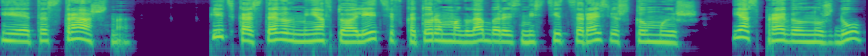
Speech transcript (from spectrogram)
И это страшно. Петька оставил меня в туалете, в котором могла бы разместиться разве что мышь. Я справил нужду,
